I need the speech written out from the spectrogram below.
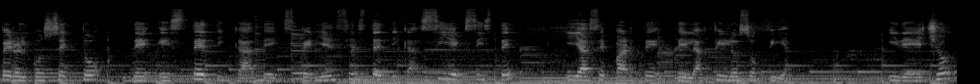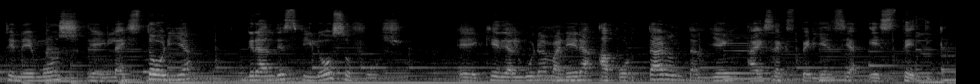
pero el concepto de estética, de experiencia estética, sí existe y hace parte de la filosofía. Y de hecho tenemos en la historia grandes filósofos eh, que de alguna manera aportaron también a esa experiencia estética.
